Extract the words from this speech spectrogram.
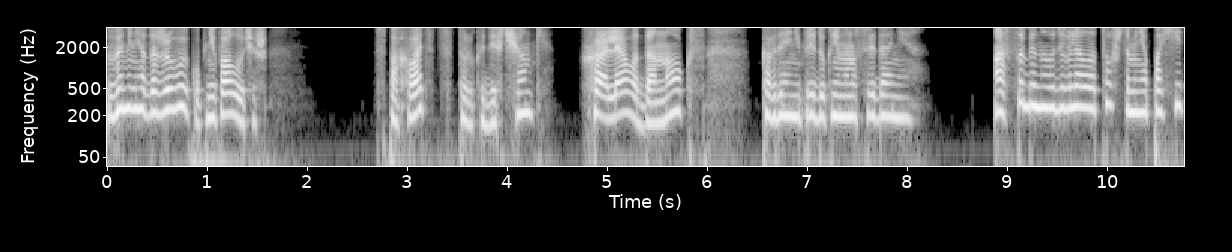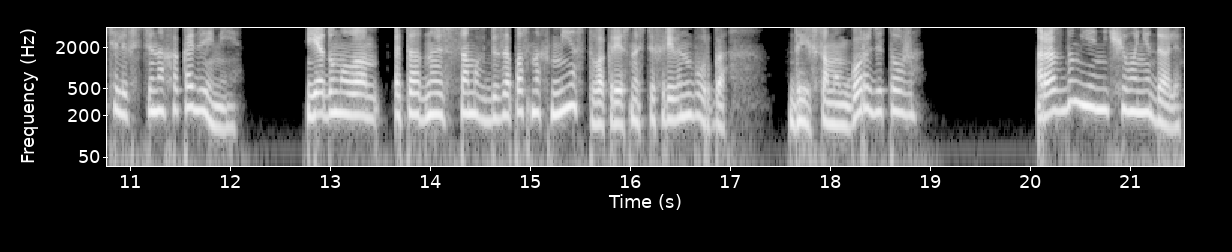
за меня даже выкуп не получишь. Спохватятся только девчонки. Халява да нокс, когда я не приду к нему на свидание. Особенно удивляло то, что меня похитили в стенах Академии. Я думала, это одно из самых безопасных мест в окрестностях Ревенбурга, да и в самом городе тоже. Раздумья ничего не дали.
